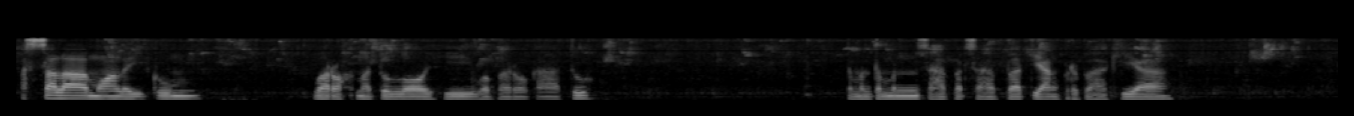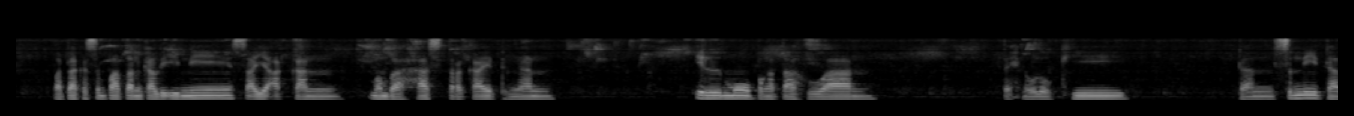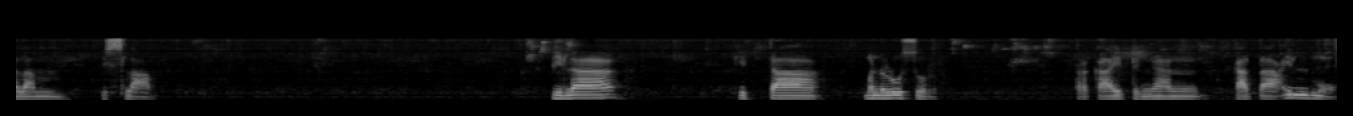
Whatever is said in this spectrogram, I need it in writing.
Assalamualaikum warahmatullahi wabarakatuh. Teman-teman, sahabat-sahabat yang berbahagia, pada kesempatan kali ini saya akan membahas terkait dengan ilmu pengetahuan, teknologi, dan seni dalam Islam. Bila kita menelusur terkait dengan kata ilmu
